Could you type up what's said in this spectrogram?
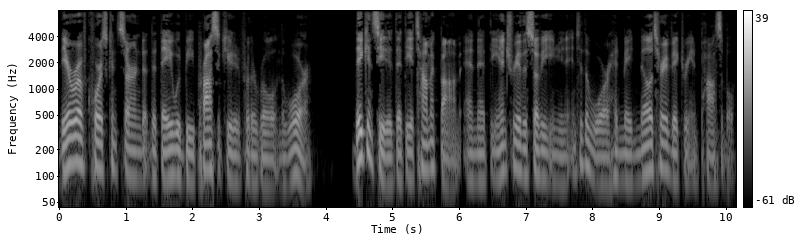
They were, of course, concerned that they would be prosecuted for their role in the war. They conceded that the atomic bomb and that the entry of the Soviet Union into the war had made military victory impossible,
